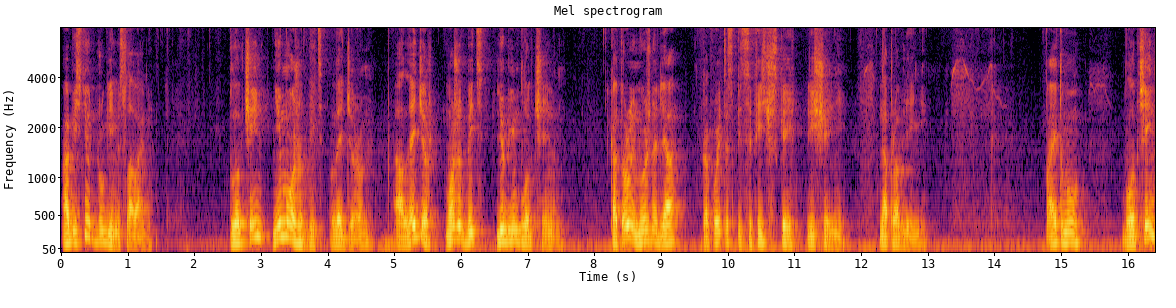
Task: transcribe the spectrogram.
Объясню другими словами. Блокчейн не может быть леджером, а леджер может быть любым блокчейном, который нужно для какой-то специфической решения направлений. Поэтому блокчейн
